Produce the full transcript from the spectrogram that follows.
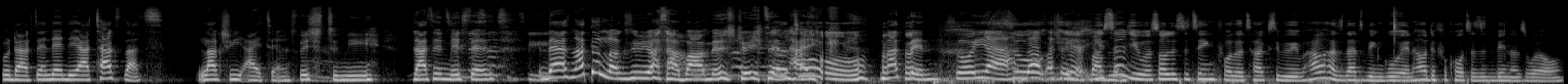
products, and then they are taxed as luxury items, which to me doesn't make sense. There's nothing luxurious about menstruating, like nothing. So yeah, So that's actually yeah, the problem. you said you were soliciting for the taxi wave. How has that been going? How difficult has it been as well?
